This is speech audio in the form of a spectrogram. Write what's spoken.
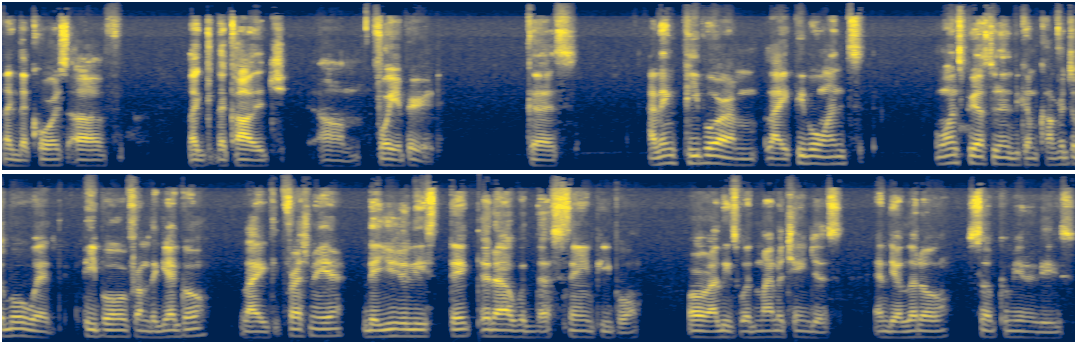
like the course of like the college um, four year period. because I think people are like people want once pre students become comfortable with people from the get go, like freshman year, they usually stick it out with the same people, or at least with minor changes in their little sub communities,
